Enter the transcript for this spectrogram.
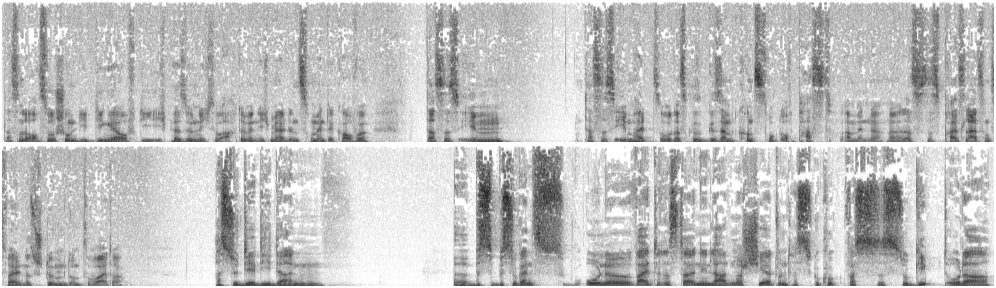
das sind auch so schon die Dinge, auf die ich persönlich so achte, wenn ich mir halt Instrumente kaufe, dass es eben dass es eben halt so das Gesamtkonstrukt auch passt am Ende, ne? dass das Preis-Leistungs-Verhältnis stimmt und so weiter. Hast du dir die dann, äh, bist du, bist du ganz ohne weiteres da in den Laden marschiert und hast geguckt, was es so gibt? Oder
